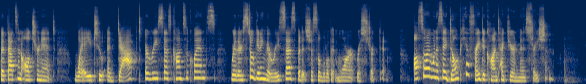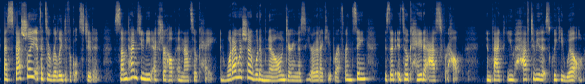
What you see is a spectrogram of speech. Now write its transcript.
But that's an alternate way to adapt a recess consequence where they're still getting their recess, but it's just a little bit more restricted. Also, I want to say don't be afraid to contact your administration, especially if it's a really difficult student. Sometimes you need extra help, and that's okay. And what I wish I would have known during this year that I keep referencing is that it's okay to ask for help. In fact, you have to be that squeaky wheel.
